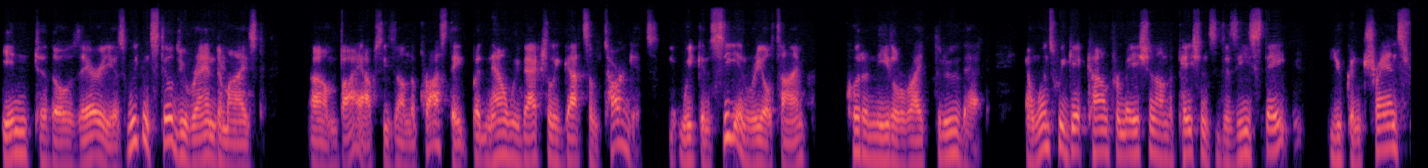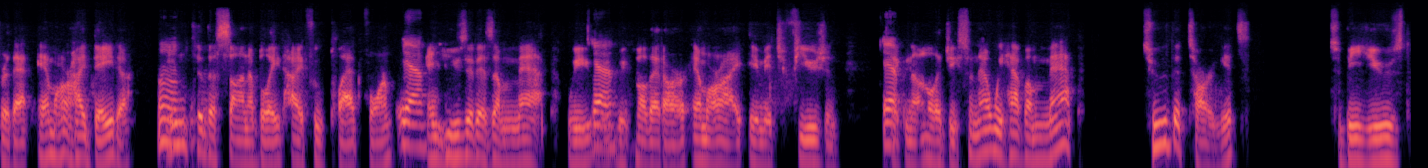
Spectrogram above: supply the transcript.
into those areas. We can still do randomized um, biopsies on the prostate, but now we've actually got some targets we can see in real time, put a needle right through that. And once we get confirmation on the patient's disease state, you can transfer that MRI data mm. into the Sonablate HIFU platform yeah. and use it as a map. We, yeah. we, call that our MRI image fusion technology. So now we have a map to the targets to be used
